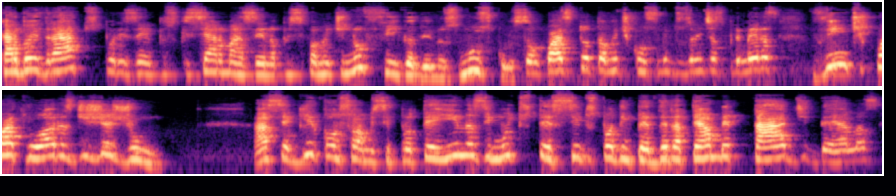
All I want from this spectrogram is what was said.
Carboidratos, por exemplo, que se armazenam principalmente no fígado e nos músculos, são quase totalmente consumidos durante as primeiras 24 horas de jejum. A seguir, consome-se proteínas e muitos tecidos podem perder até a metade delas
